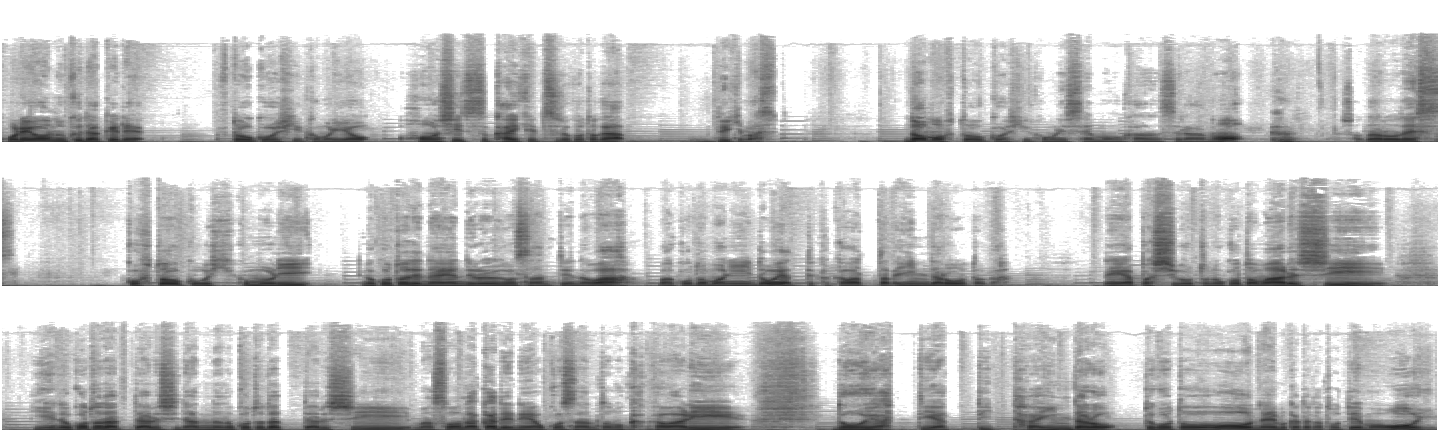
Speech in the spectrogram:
これを抜くだけで不登校引きこもりを本質解決することができます。どうも不登校引きこもり専門カウンセラーの 曽太郎です。こう不登校引きこもりのことで悩んでる親御さんっていうのは、まあ、子供にどうやって関わったらいいんだろうとかねやっぱ仕事のこともあるし家のことだってあるし旦那のことだってあるし、まあ、その中でねお子さんとの関わりどうやってやっていったらいいんだろうってことを悩む方がとても多い。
